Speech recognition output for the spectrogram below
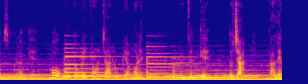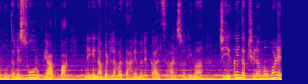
તો સુખરામ કે બહુ બહુ તો ભાઈ, ત્રણ ચાર રૂપિયા મળે. વખતચંદ કે તો જા કાલે હું તને સો રૂપિયા આપવા ને એના બદલામાં તારે મને કાલ સાંજ સુધીમાં જે કંઈ દક્ષિણામાં મળે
